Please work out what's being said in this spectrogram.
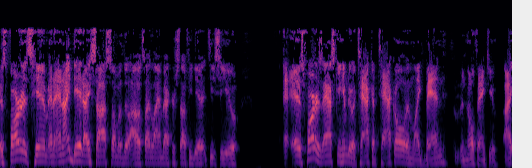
As far as him, and, and I did, I saw some of the outside linebacker stuff he did at TCU. As far as asking him to attack a tackle and like bend, no thank you. I,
